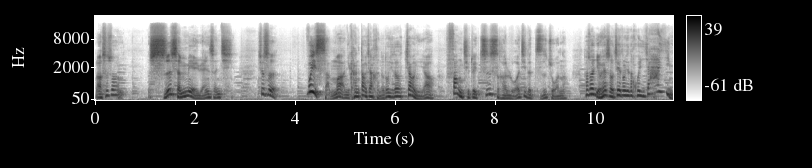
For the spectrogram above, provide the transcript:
老师说，食神灭，元神起，就是为什么？你看道家很多东西都叫你要放弃对知识和逻辑的执着呢？他说有些时候这些东西它会压抑你，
